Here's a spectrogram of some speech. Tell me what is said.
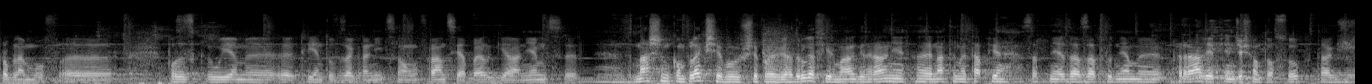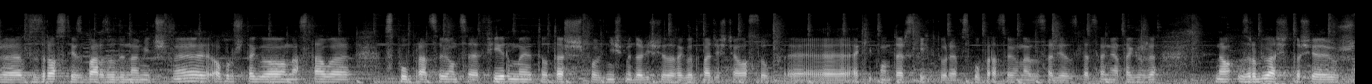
problemów pozyskujemy e, klientów za granicą, Francja, Belgia, Niemcy. W naszym kompleksie, bo już się pojawiła druga firma, generalnie e, na tym etapie zatrudniamy prawie 50 osób, także wzrost jest bardzo dynamiczny. Oprócz tego na stałe współpracujące firmy, to też powinniśmy doliczyć do tego 20 osób e, ekip monterskich, które współpracują na zasadzie zlecenia, także no, zrobiła się to się już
